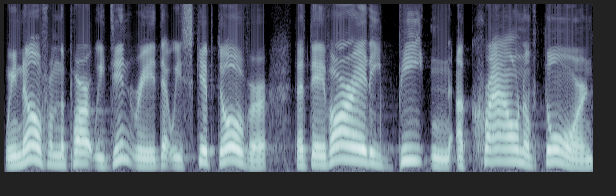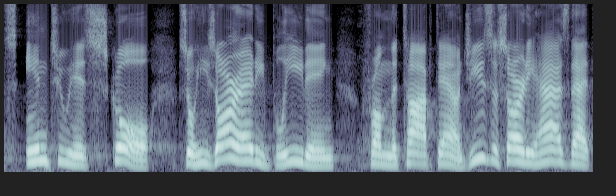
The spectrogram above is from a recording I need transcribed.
We know from the part we didn't read that we skipped over that they've already beaten a crown of thorns into his skull, so he's already bleeding from the top down. Jesus already has that,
